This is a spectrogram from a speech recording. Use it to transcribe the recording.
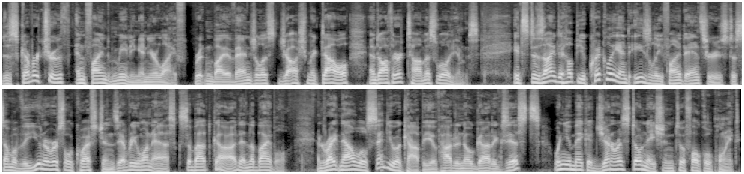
Discover Truth, and Find Meaning in Your Life, written by evangelist Josh McDowell and author Thomas Williams. It's designed to help you quickly and easily find answers to some of the universal questions everyone asks about God and the Bible. And right now, we'll send you a copy of How to Know God Exists when you make a generous donation to Focal Point.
